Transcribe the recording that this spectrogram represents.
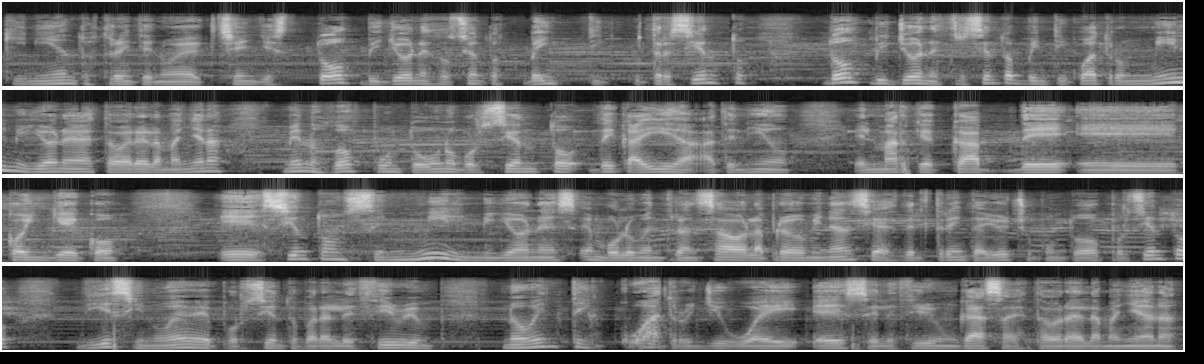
539 exchanges, 2 billones 220, 300, 2 billones 324 mil millones a esta hora de la mañana, menos 2.1% de caída ha tenido el market cap de eh, CoinGecko. 111 eh, mil millones en volumen transado. La predominancia es del 38.2%, 19% para el Ethereum, 94 GWay es el Ethereum Gas a esta hora de la mañana.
